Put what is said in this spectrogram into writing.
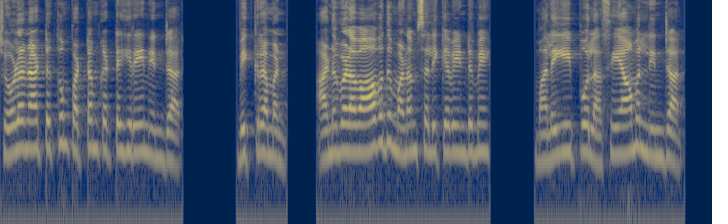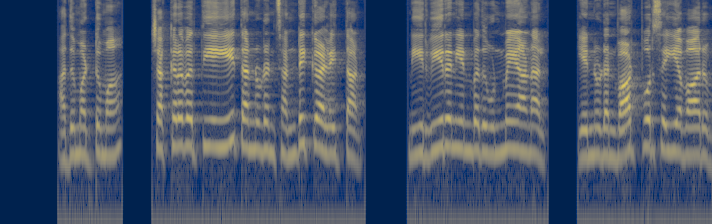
சோழ நாட்டுக்கும் பட்டம் கட்டுகிறேன் என்றார். விக்ரமன் அணுவளவாவது மனம் சலிக்க வேண்டுமே? மலையைப் போல் அசையாமல் நின்றான். அது மட்டுமா? சக்கரவர்த்தியையே தன்னுடன் சண்டைக்கு அழைத்தான். நீர் வீரன் என்பது உண்மையானால் என்னுடன் வாட்போர் செய்ய வாரும்.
